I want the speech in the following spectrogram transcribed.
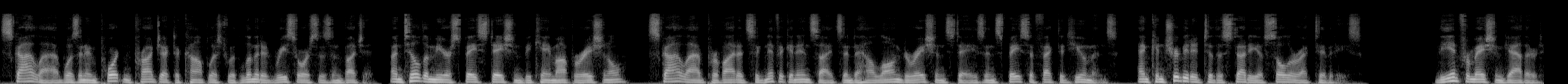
Skylab was an important project accomplished with limited resources and budget. Until the Mir space station became operational, Skylab provided significant insights into how long duration stays in space affected humans, and contributed to the study of solar activities. The information gathered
